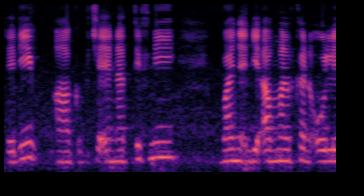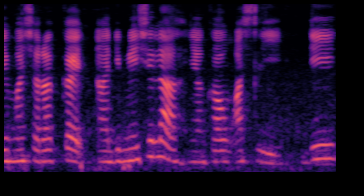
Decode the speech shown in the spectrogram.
Jadi uh, kepercayaan natif ni banyak diamalkan oleh masyarakat uh, di Malaysia lah yang kaum asli di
